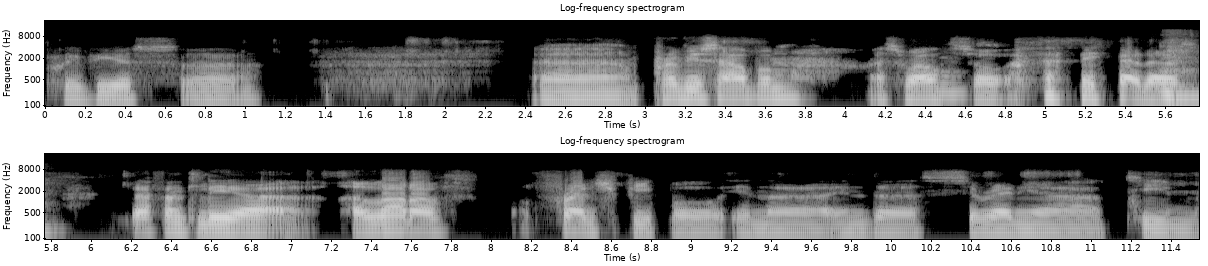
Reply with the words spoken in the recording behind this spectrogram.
previous uh, uh, previous album as well. Yes. So yeah, there's definitely a, a lot of French people in uh, in the Sirenia team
